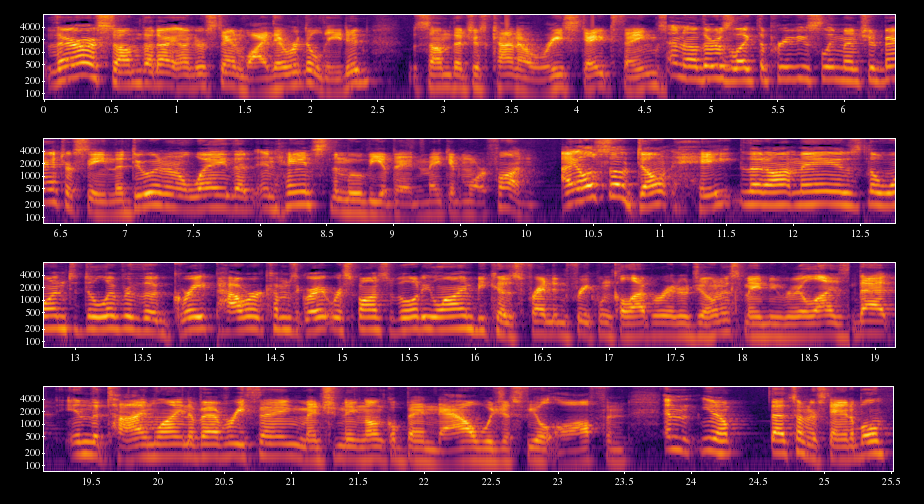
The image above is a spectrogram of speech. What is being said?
there are some that I understand why they were deleted, some that just kind of restate things, and others like the previously mentioned banter scene that do it in a way that enhance the movie a bit and make it more fun. I also don't hate that Aunt May is the one to deliver the great power comes great responsibility line because friend and frequent collaborator Jonas made me realize that in the timeline of everything, mentioning Uncle Ben now would just feel off and and you know, that's understandable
